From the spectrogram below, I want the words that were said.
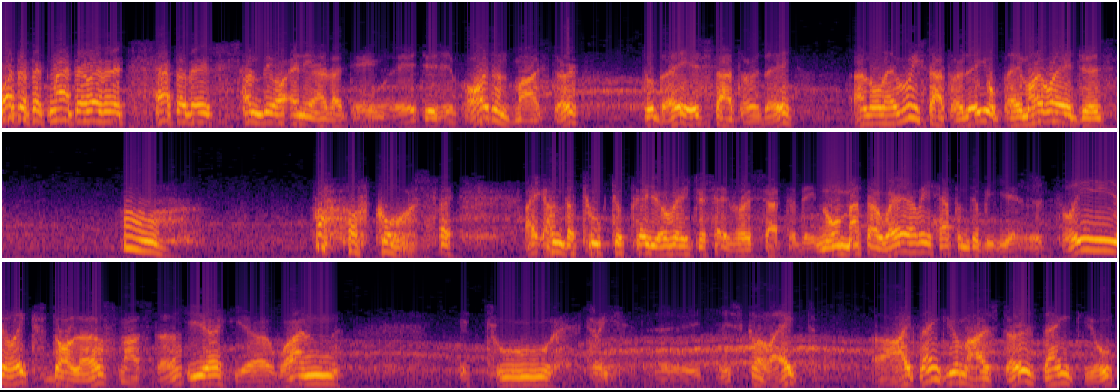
What does it matter whether it's Saturday, Sunday, or any other day? It is important, Master. Today is Saturday, and on every Saturday you pay my wages. Oh, of course. I, I undertook to pay your wages every Saturday, no matter where we happened to be. Yes. Uh, three rix dollars, Master. Here, here. One, two, three. Uh, it is correct. I thank you, Master. Thank you.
